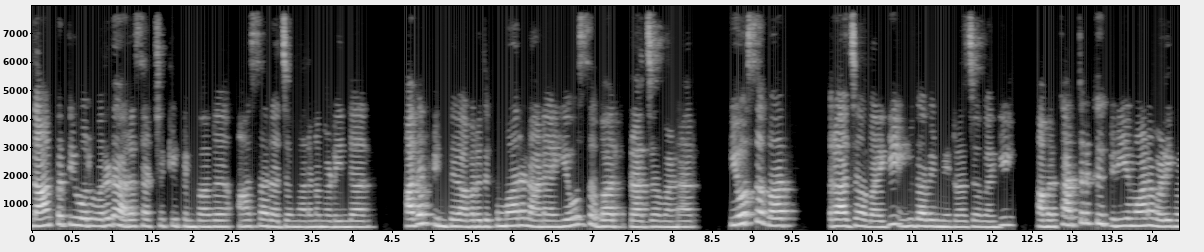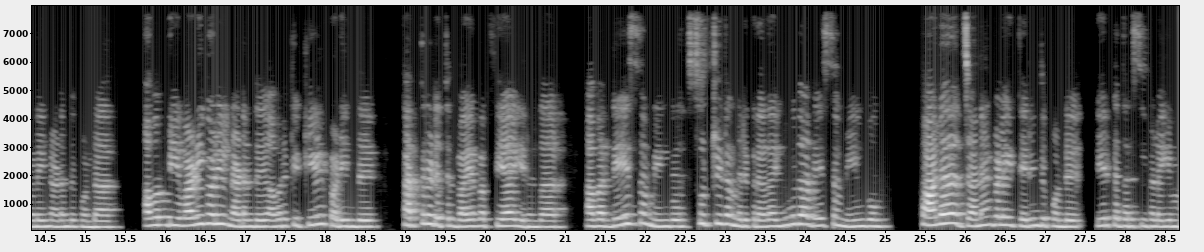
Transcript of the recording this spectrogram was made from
நாற்பத்தி ஒரு வருட அரசாட்சிக்கு பின்பாக ஆசா ராஜா மரணம் அடைந்தார் அதன் பின்பு அவரது குமாரனான யோசபார் ராஜாவானார். யோசபாத் ராஜாவாகி யூதாவின் மேல் ராஜாவாகி அவர் கர்த்தருக்கு பிரியமான வழிகளில் நடந்து கொண்டார். அவருடைய வழிகளில் நடந்து அவருக்கு கீழ்ப்படிந்து கர்த்தரிடத்தில் பயபக்தியாய் இருந்தார். அவர் தேசம் எங்கும் சுற்றிலும் இருக்கிறதா? யூதா தேசம் எங்கும்? பல ஜனங்களை தெரிந்து கொண்டு தீர்க்கதரிசிகளையும்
